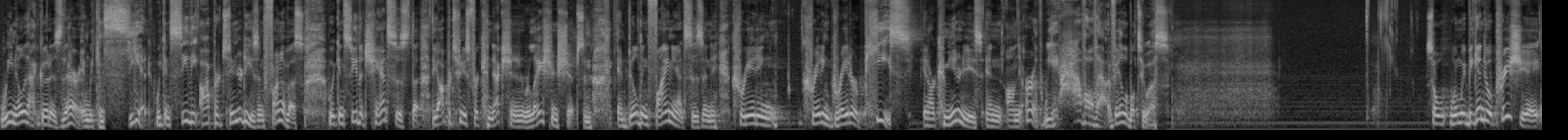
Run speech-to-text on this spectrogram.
we know that good is there and we can see it. We can see the opportunities in front of us. We can see the chances, the, the opportunities for connection and relationships and, and building finances and creating, creating greater peace in our communities and on the earth. We have all that available to us. So when we begin to appreciate,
